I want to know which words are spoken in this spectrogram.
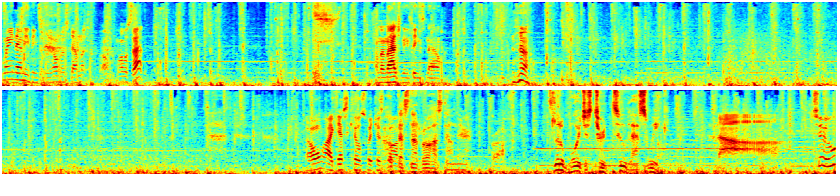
You ain't anything to me, honestly. I'm not. Oh, what was that? I'm imagining things now. Oh, I guess kill switch is I hope gone. that's not Rojas down there. Rough. This little boy just turned two last week. Nah. Two?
